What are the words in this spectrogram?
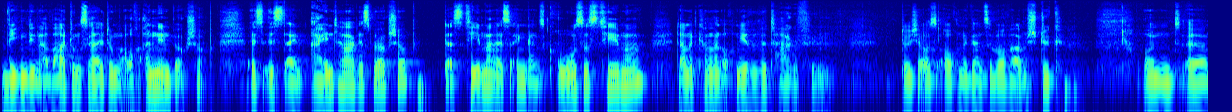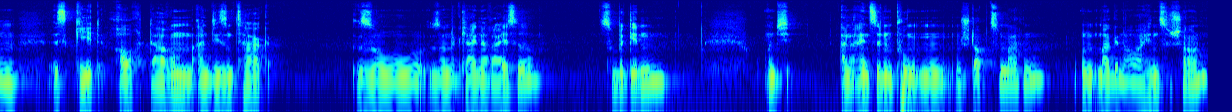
wegen den Erwartungshaltungen auch an den Workshop. Es ist ein Eintages-Workshop. Das Thema ist ein ganz großes Thema. Damit kann man auch mehrere Tage füllen. Durchaus auch eine ganze Woche am Stück. Und ähm, es geht auch darum, an diesem Tag so, so eine kleine Reise zu beginnen und an einzelnen Punkten einen Stopp zu machen und mal genauer hinzuschauen.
